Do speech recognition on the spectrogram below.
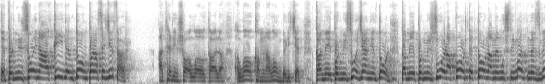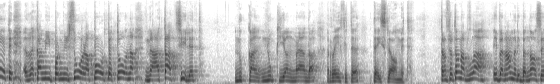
e përmirësojna akiden tonë para se gjithash, atëherë insha Allahu Teala, Allahu ka me na dhon beriqet, ka me e përmirësuar gjendjen tonë, ka me i përmirësuar raportet tona me muslimanët mes veti dhe ka me i përmirësuar raportet tona me ata të cilët nuk kanë nuk janë brenda rrethit të, të islamit. Transmeton Abdullah ibn Amr ibn Asi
